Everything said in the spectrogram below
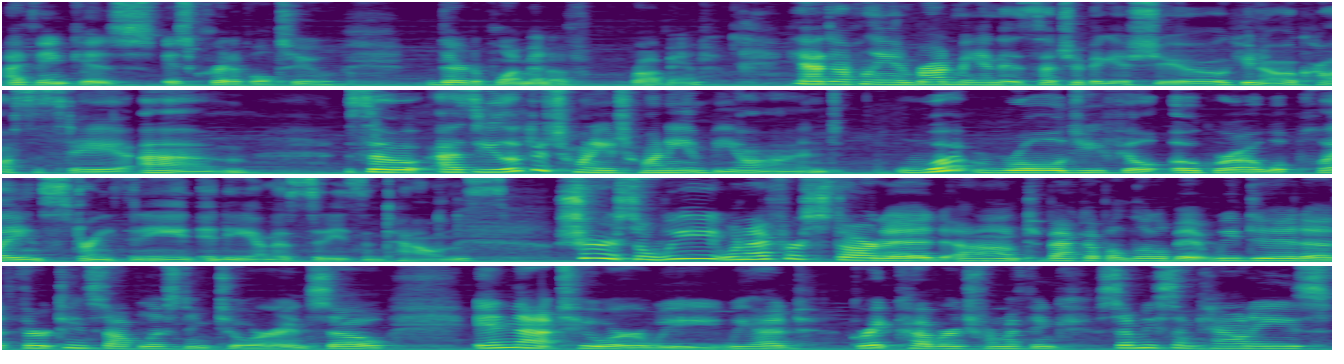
I think is is critical to their deployment of broadband. Yeah, definitely. And broadband is such a big issue, you know, across the state. Um, so as you look to 2020 and beyond, what role do you feel OCRA will play in strengthening Indiana's cities and towns? Sure. So we, when I first started, um, to back up a little bit, we did a 13 stop listening tour, and so in that tour, we we had great coverage from I think 70 some counties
